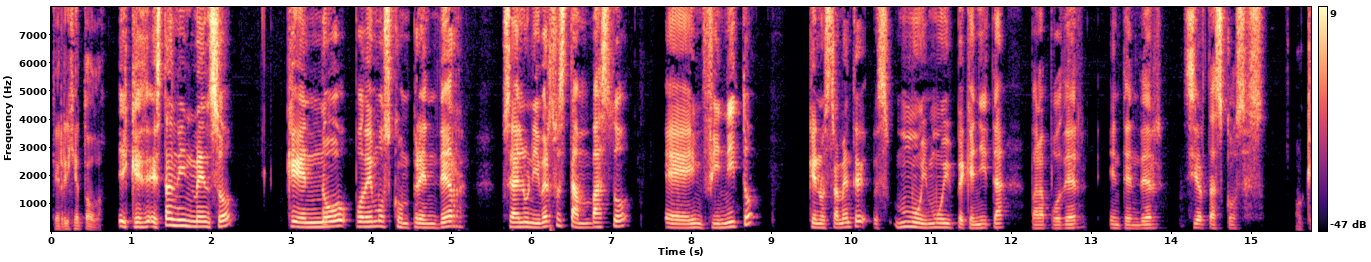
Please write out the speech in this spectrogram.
que rige todo. Y que es tan inmenso que no podemos comprender. O sea, el universo es tan vasto e infinito que nuestra mente es muy, muy pequeñita para poder entender ciertas cosas. Ok,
